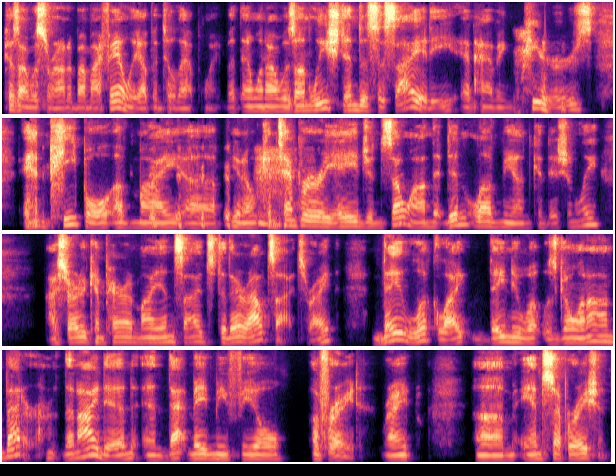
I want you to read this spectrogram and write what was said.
Because I was surrounded by my family up until that point. But then when I was unleashed into society and having peers and people of my, uh, you know, contemporary age and so on that didn't love me unconditionally, I started comparing my insides to their outsides, right? They look like they knew what was going on better than I did. And that made me feel afraid, right? Um, and separation.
